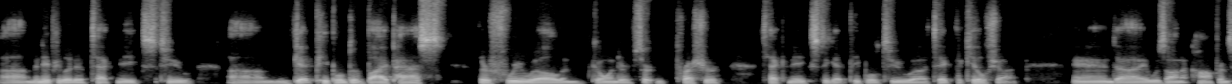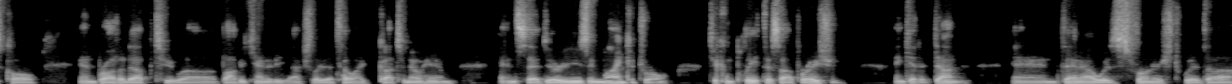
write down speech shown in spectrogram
uh, manipulative techniques to um, get people to bypass their free will and go under certain pressure techniques to get people to uh, take the kill shot. And I was on a conference call and brought it up to uh, Bobby Kennedy. Actually, that's how I got to know him and said, They're using mind control to complete this operation and get it done. And then I was furnished with uh,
